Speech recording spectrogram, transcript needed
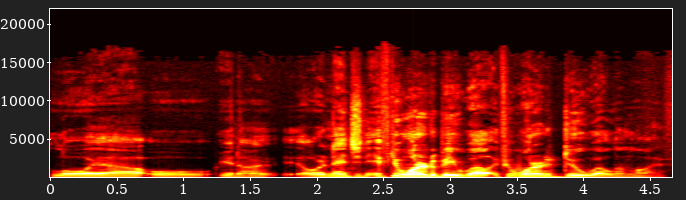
lawyer or you know or an engineer if you wanted to be well if you wanted to do well in life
